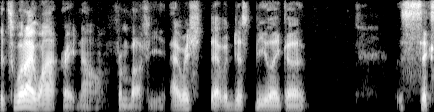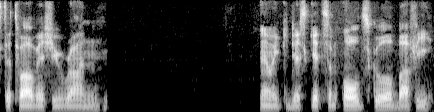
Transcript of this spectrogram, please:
it's what I want right now from Buffy. I wish that would just be like a six to 12 issue run. Then we could just get some old school Buffy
